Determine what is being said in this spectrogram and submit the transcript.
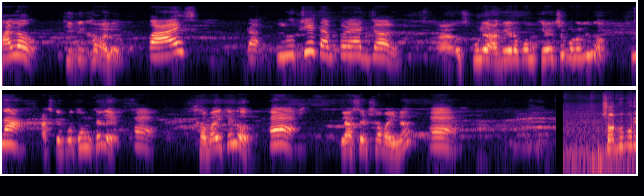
ভালো। কি কি খাওয়ালো? পায়েস লুচি তারপরে আর জল। স্কুলে আগে এরকম খেয়েছো কোনোদিনও? না। আজকে প্রথম খেলে? হ্যাঁ। সবাই খেলো? হ্যাঁ। ক্লাসের সবাই না? হ্যাঁ। সর্বোপরি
